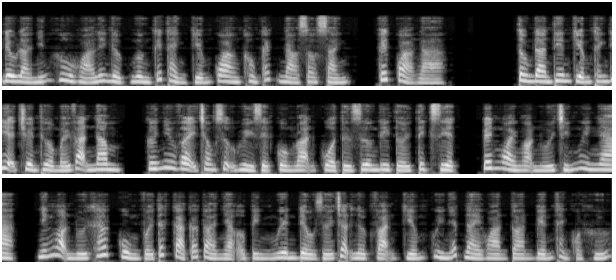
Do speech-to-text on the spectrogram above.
đều là những hư hóa linh lực ngừng kết thành kiếm quang không cách nào so sánh, kết quả là Tổng đàn thiên kiếm thánh địa truyền thừa mấy vạn năm, cứ như vậy trong sự hủy diệt cuồng loạn của Từ Dương đi tới tịch diệt, bên ngoài ngọn núi chính nguy nga, những ngọn núi khác cùng với tất cả các tòa nhà ở Bình Nguyên đều dưới trận lực vạn kiếm quy nhất này hoàn toàn biến thành quá khứ.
